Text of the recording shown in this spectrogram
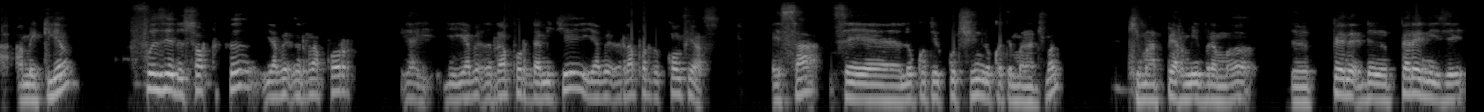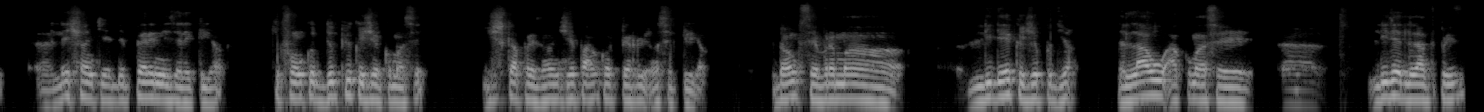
à, mes clients faisait de sorte qu'il y avait un rapport, il y avait un rapport d'amitié, il y avait un rapport de confiance. Et ça, c'est le côté coaching, le côté management qui m'a permis vraiment de, de pérenniser euh, les chantiers, de pérenniser les clients, qui font que depuis que j'ai commencé, jusqu'à présent, je n'ai pas encore perdu un seul client. Donc, c'est vraiment l'idée que je peux dire de là où a commencé euh, l'idée de l'entreprise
